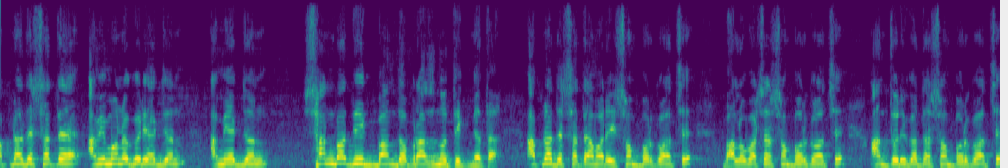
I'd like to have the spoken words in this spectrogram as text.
আপনাদের সাথে আমি মনে করি একজন, আমি একজন সাংবাদিক, বান্ধব, রাজনৈতিক নেতা। আপনাদের সাথে আমার এই সম্পর্ক আছে, ভালোবাসার সম্পর্ক আছে, আন্তরিকতার সম্পর্ক আছে।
